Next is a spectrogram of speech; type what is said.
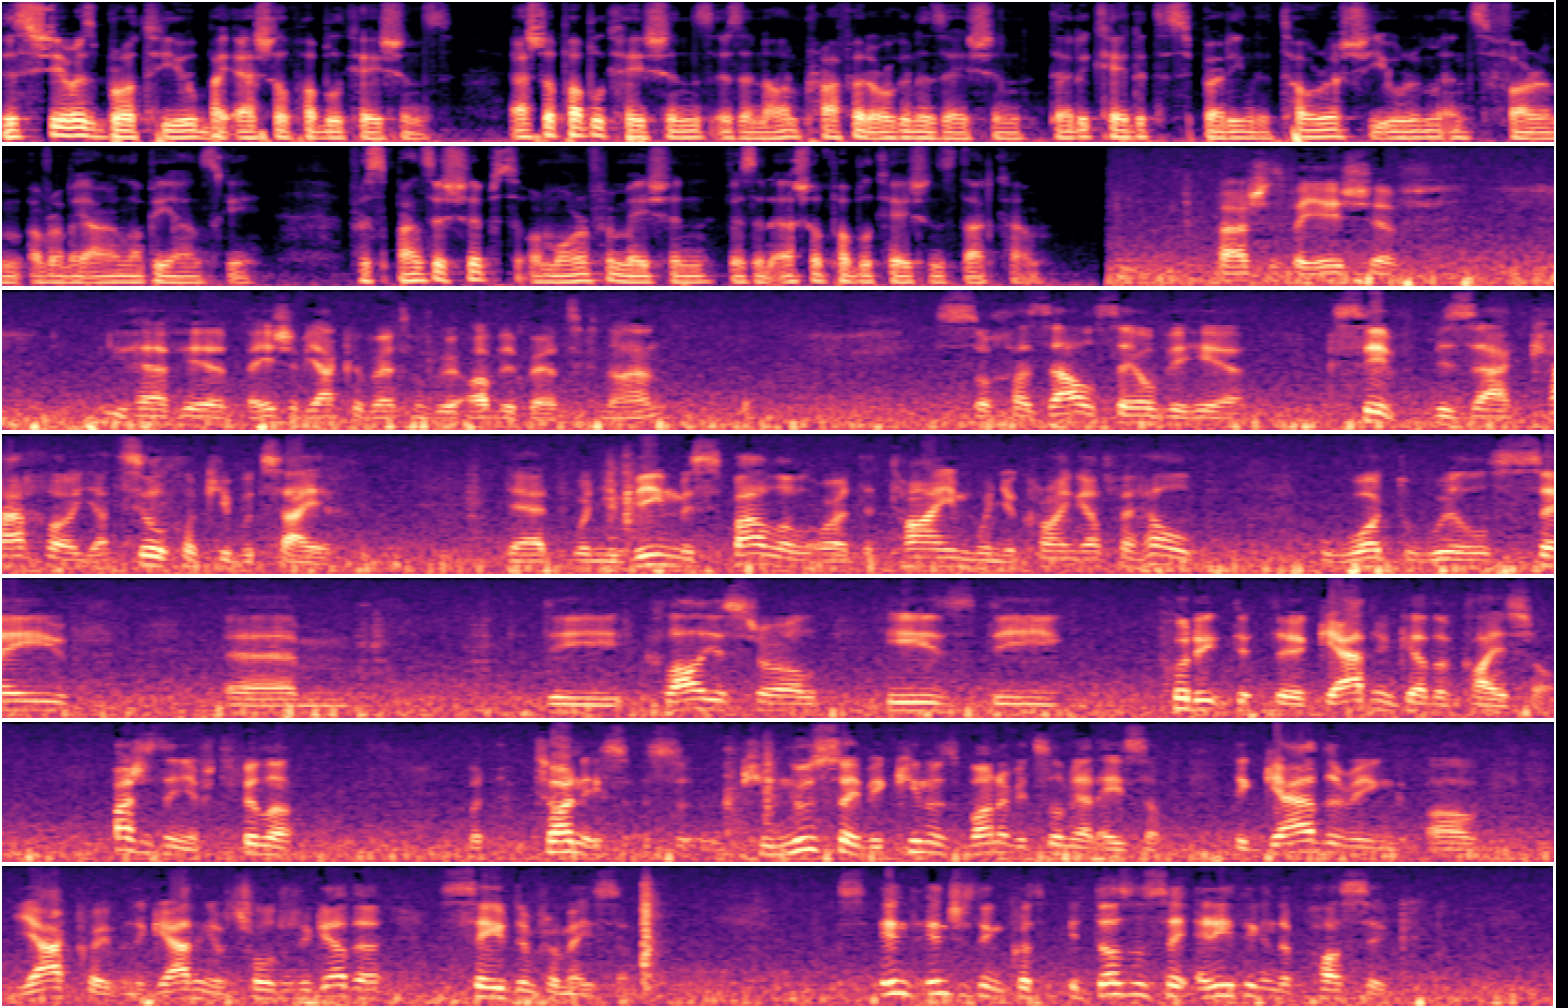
This year is brought to you by Eshel Publications. Eshel Publications is a non-profit organization dedicated to spreading the Torah, Shiurim, and Sefarim of Rabbi Aaron Lapiansky. For sponsorships or more information, visit eshelpublications.com. Parshas Vayeshev, you have here Vayeshev Yaakov Beretz Magir Aviv Beretz Knan. So Chazal say over here, Ksiv Bizakacha Yatzilcha Kibbutzayach. That when you're being mispalal or at the time when you're crying out for help, what will save um, the Klal Yisrael is the putting the, the gathering together of Klal Yisrael. Pashas in Tefillah, but Tony Kinusay v'Kinus Banav Miad Esav. The gathering of Yaakov and the gathering of children together saved him from Esav. It's in, interesting because it doesn't say anything in the pasuk,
